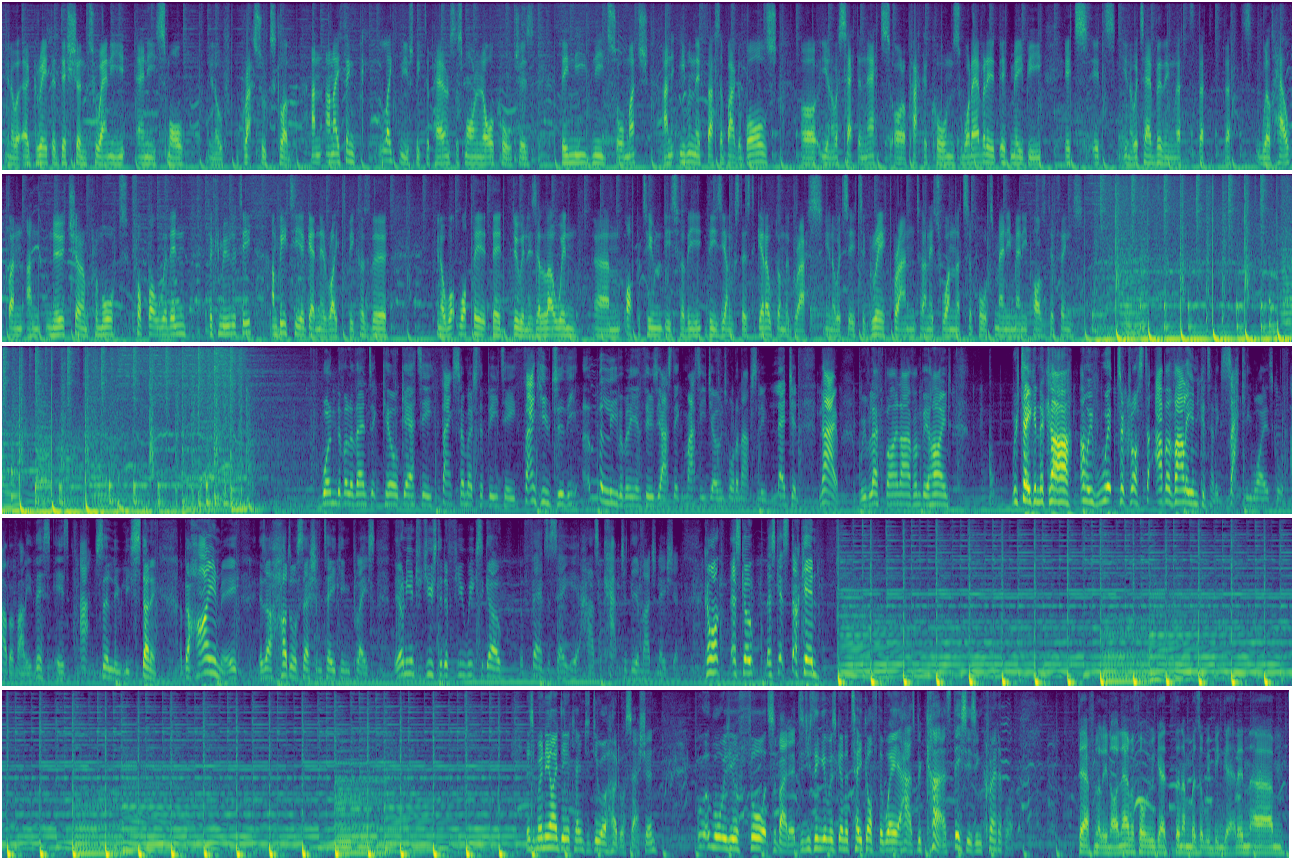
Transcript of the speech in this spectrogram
you know, a great addition to any, any small you know, grassroots club. And, and I think, like you speak to parents this morning, all coaches, they need, need so much. And even if that's a bag of balls or you know a set of nets or a pack of cones whatever it, it may be it's it's you know it's everything that that that will help and, and nurture and promote football within the community. And BT are getting it right because the you know what what they they're doing is allowing um, opportunities for the these youngsters to get out on the grass. You know it's it's a great brand and it's one that supports many many positive things wonderful event at Kilgetty. Thanks so much to BT. Thank you to the unbelievably enthusiastic Matty Jones. What an absolute legend. Now, we've left Blaenavon behind. We've taken the car and we've whipped across to Aber Valley and you can tell exactly why it's called Aber Valley. This is absolutely stunning. And behind me is a huddle session taking place. They only introduced it a few weeks ago, but fair to say it has captured the imagination. Come on, let's go. Let's get stuck in. When the idea came to do a huddle session, what were your thoughts about it? Did you think it was going to take off the way it has? Because this is incredible. Definitely not. I never thought we'd get the numbers that we've been getting. Um,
